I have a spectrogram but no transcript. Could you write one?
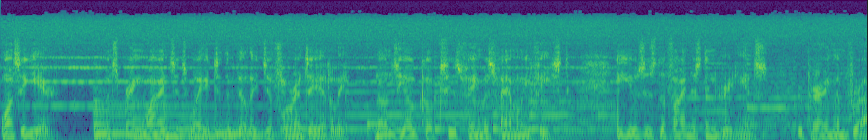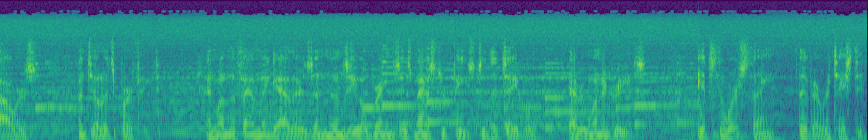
Once a year, when spring winds its way to the village of Florenta, Italy, Nunzio cooks his famous family feast. He uses the finest ingredients, preparing them for hours, until it's perfect. And when the family gathers and Nunzio brings his masterpiece to the table, everyone agrees. It's the worst thing they've ever tasted.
